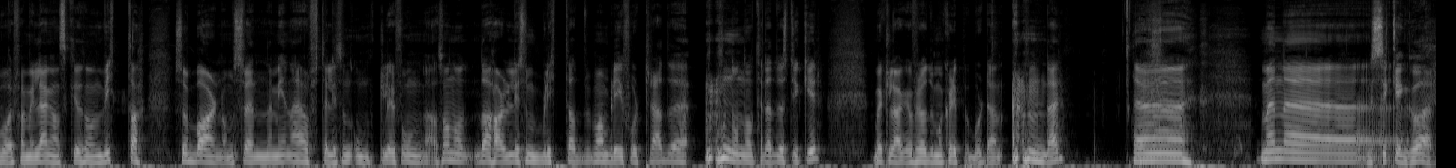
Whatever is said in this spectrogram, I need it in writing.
vår familie er ganske sånn vidt, da. Så barndomsvennene mine er ofte litt sånn onkler for unga og sånn, og da har det liksom blitt at man blir fort 30, noen og 30 stykker. Beklager for at du må klippe bort den der. Uh, men uh, Musikken går.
